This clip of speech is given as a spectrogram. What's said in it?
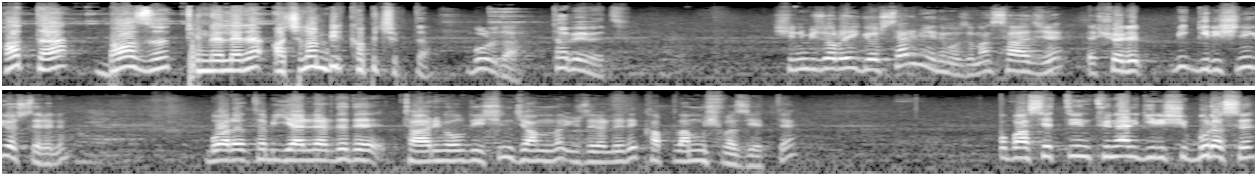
Hatta bazı tünellere açılan bir kapı çıktı. Burada. Tabii evet. Şimdi biz orayı göstermeyelim o zaman sadece e, şöyle bir girişini gösterelim. Bu arada tabi yerlerde de tarih olduğu için camla üzerleri kaplanmış vaziyette. O bahsettiğin tünel girişi burası.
